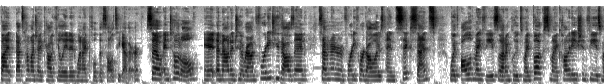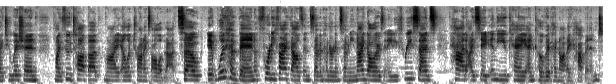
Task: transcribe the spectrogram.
but that's how much I calculated when I pulled this all together. So in total, it amounted to around $42,744.06 with all of my fees. So that includes my books, my accommodation fees, my tuition, my food top up, my electronics, all of that. So it would have been $45,779.83 had I stayed in the UK and COVID had not happened.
